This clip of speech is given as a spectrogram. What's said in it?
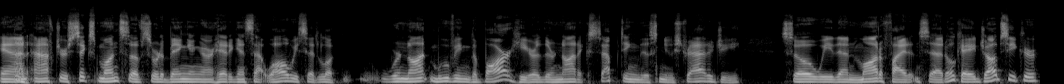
And after six months of sort of banging our head against that wall, we said, look, we're not moving the bar here. They're not accepting this new strategy. So we then modified it and said, okay, job seeker,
